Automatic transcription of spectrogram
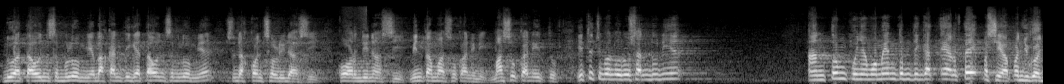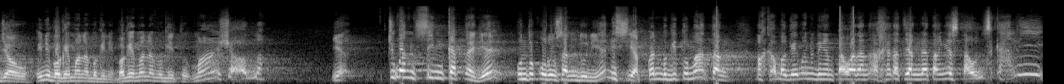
Dua tahun sebelumnya, bahkan tiga tahun sebelumnya, sudah konsolidasi, koordinasi, minta masukan ini, masukan itu. Itu cuma urusan dunia. Antum punya momentum tingkat RT, persiapan juga jauh. Ini bagaimana begini, bagaimana begitu. Masya Allah. Ya, Cuman singkat aja untuk urusan dunia disiapkan begitu matang. Maka bagaimana dengan tawaran akhirat yang datangnya setahun sekali?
